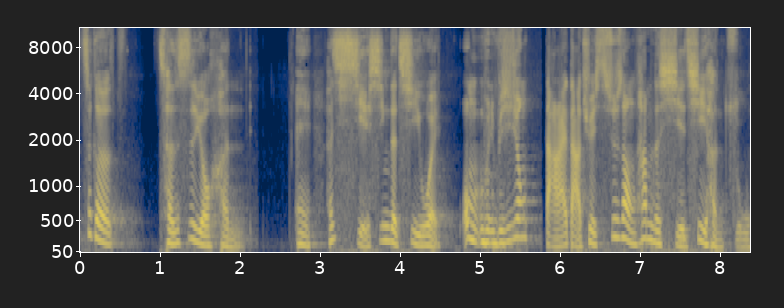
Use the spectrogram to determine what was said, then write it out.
这个城市有很哎、很血腥的气味，我们比如用打来打去，就是那种他们的血气很足，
